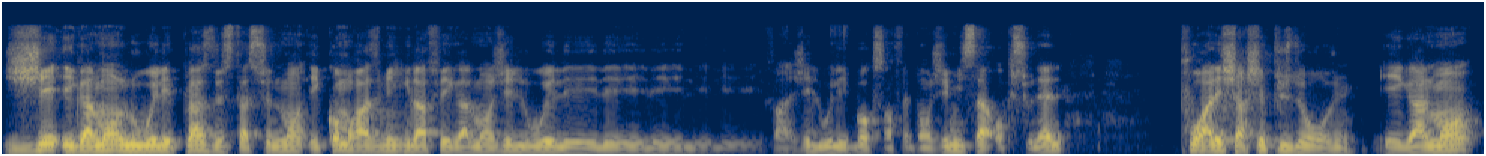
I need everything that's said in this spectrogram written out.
J'ai également loué les places de stationnement et comme Razming l'a fait également, j'ai loué les, les, les, enfin j'ai loué les en fait. Donc j'ai mis ça optionnel pour aller chercher plus de revenus. Et également,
